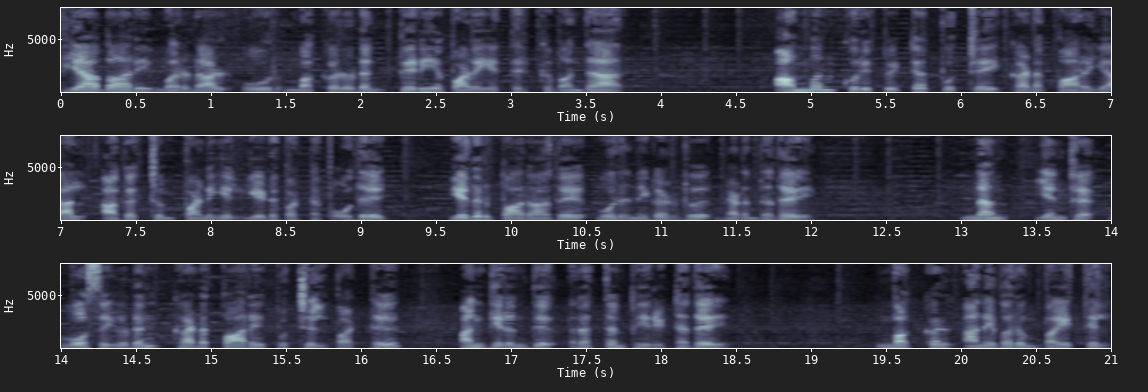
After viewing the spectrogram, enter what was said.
வியாபாரி மறுநாள் ஊர் மக்களுடன் பெரியபாளையத்திற்கு வந்தார். அம்மன் குறிப்பிட்ட புற்றை கடப்பாறையால் அகற்றும் பணியில் ஈடுபட்ட போது எதிர்பாராத ஒரு நிகழ்வு நடந்தது. நம் என்ற ஓசையுடன் கடப்பாறை புற்றில் பட்டு அங்கிருந்து ரத்தம் பீரிட்டது மக்கள் அனைவரும் பயத்தில்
